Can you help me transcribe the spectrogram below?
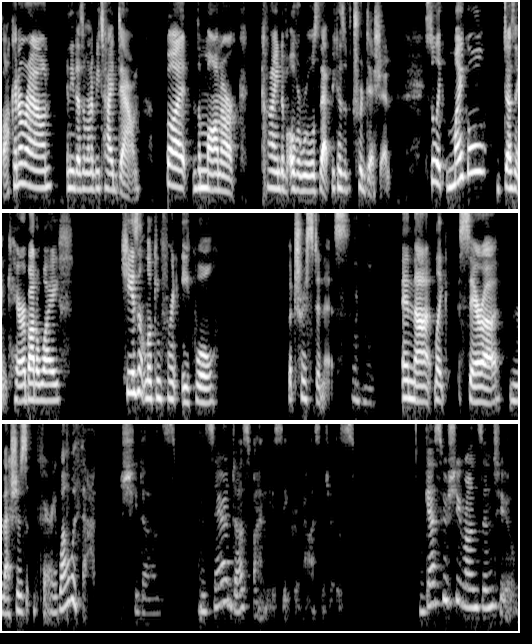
fucking around and he doesn't want to be tied down. But the monarch kind of overrules that because of tradition. So, like, Michael doesn't care about a wife. He isn't looking for an equal, but Tristan is. Mhm. And that, like, Sarah meshes very well with that. She does. And Sarah does find these secret passages. Guess who she runs into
